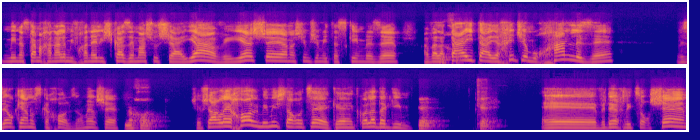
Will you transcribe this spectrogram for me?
מן הסתם הכנה למבחני לשכה זה משהו שהיה ויש אנשים שמתעסקים בזה, אבל נכון. אתה היית היחיד שמוכן לזה, וזה אוקיינוס כחול. זה אומר ש... נכון. שאפשר לאכול ממי שאתה רוצה, כן? את כל הדגים. כן, כן. אה, ודרך ליצור שם,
